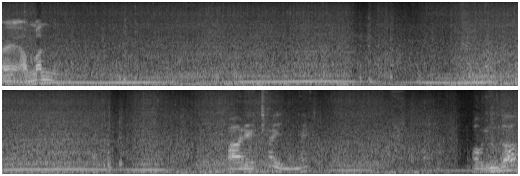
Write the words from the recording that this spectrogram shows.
에이, 안 맞네. 아래 차 있네. 거긴가?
